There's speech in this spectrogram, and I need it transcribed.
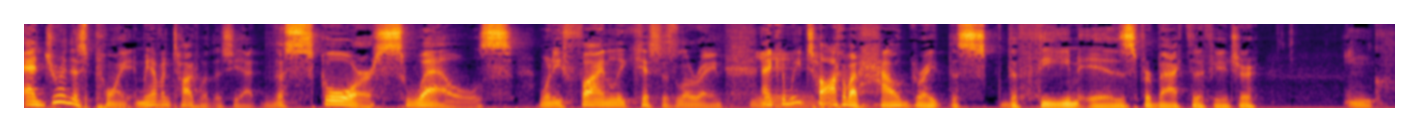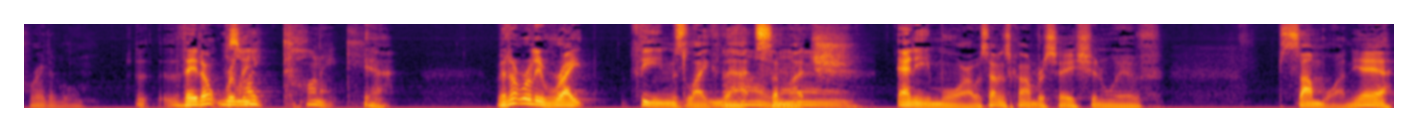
and during this point, and we haven't talked about this yet, the score swells when he finally kisses Lorraine. and can we Yeah. talk about how great the the theme is for Back to the Future? Incredible. They don't It's really, iconic. yeah, they don't really write themes like that so no, much no. Anymore. I was having this conversation with someone, yeah,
